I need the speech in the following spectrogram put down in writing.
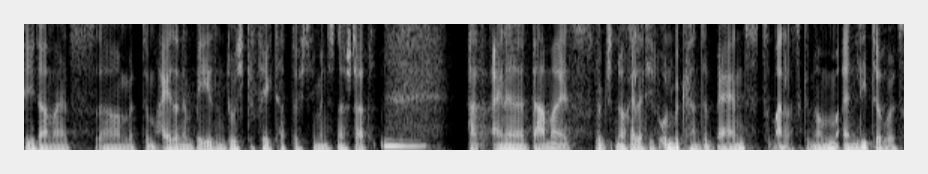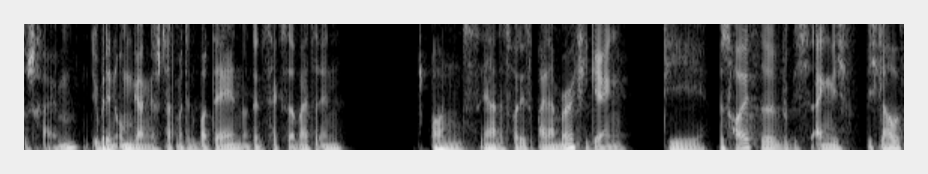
die damals äh, mit dem eisernen Besen durchgefegt hat durch die Münchner Stadt, Mhm. Hat eine damals wirklich noch relativ unbekannte Band zum Anlass genommen, ein Lied darüber zu schreiben, über den Umgang der Stadt mit den Bordellen und den SexarbeiterInnen. Und ja, das war die Spider-Murphy Gang, die bis heute wirklich eigentlich, ich glaube,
